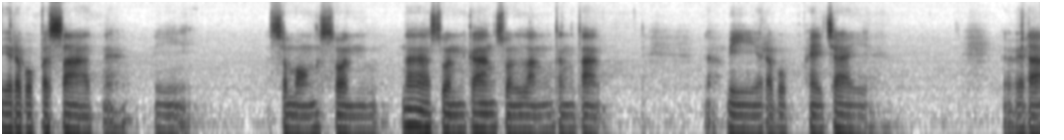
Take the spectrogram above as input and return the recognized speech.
มีระบบประสาทนะมีสมองส่วนหน้าส่วนกลางส่วนหลังต่างๆนะมีระบบหายใจ เวลา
